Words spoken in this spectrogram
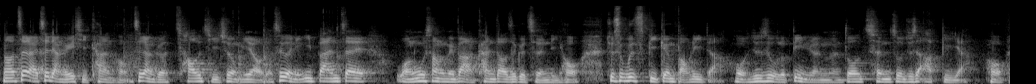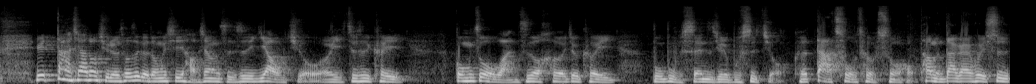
然后再来这两个一起看，哦，这两个超级重要的，这个你一般在网络上没办法看到这个整理，哦，就是威士忌跟保利达，哦，就是我的病人们都称作就是阿比亚，哦，因为大家都觉得说这个东西好像只是药酒而已，就是可以工作完之后喝就可以补补身子，觉得不是酒，可是大错特错，哦，他们大概会是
